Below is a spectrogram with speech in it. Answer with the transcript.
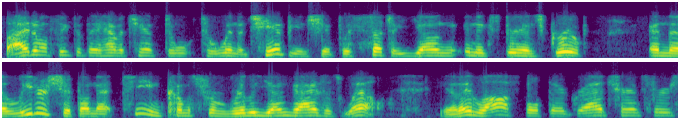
But I don't think that they have a chance to to win a championship with such a young, inexperienced group. And the leadership on that team comes from really young guys as well. You know, they lost both their grad transfers.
